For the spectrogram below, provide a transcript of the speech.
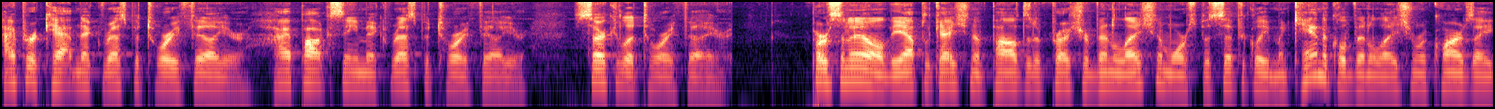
hypercapnic respiratory failure, hypoxemic respiratory failure, circulatory failure. Personnel, the application of positive pressure ventilation, more specifically mechanical ventilation, requires a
